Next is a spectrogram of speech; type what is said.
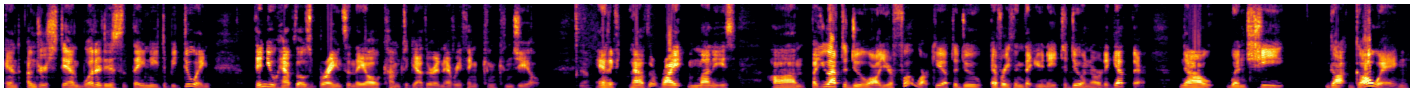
and understand what it is that they need to be doing then you have those brains and they all come together and everything can congeal. Yeah. and if you have the right monies um, but you have to do all your footwork. You have to do everything that you need to do in order to get there now, when she got going,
